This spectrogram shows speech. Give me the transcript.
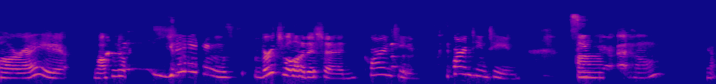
All right. Welcome to Things Virtual Edition. Quarantine. Quarantine team. See, Um, we're at home. Yeah,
